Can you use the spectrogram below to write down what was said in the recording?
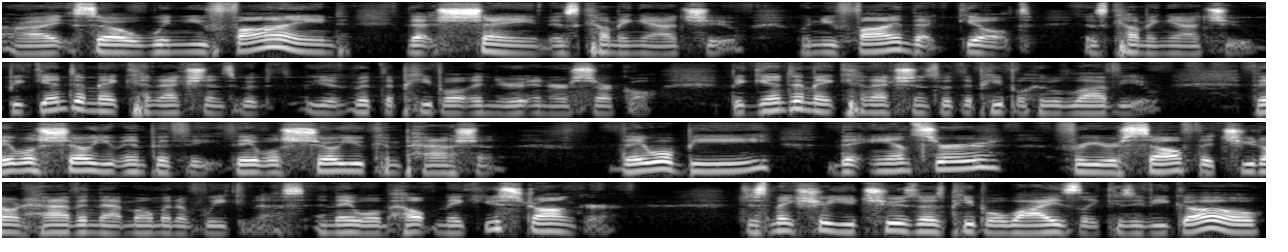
all right. So when you find that shame is coming at you, when you find that guilt is coming at you, begin to make connections with with the people in your inner circle. Begin to make connections with the people who love you. They will show you empathy. They will show you compassion. They will be the answer for yourself that you don't have in that moment of weakness, and they will help make you stronger. Just make sure you choose those people wisely, because if you go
